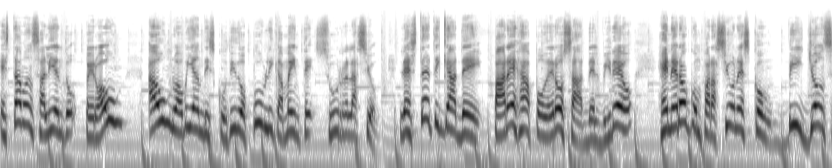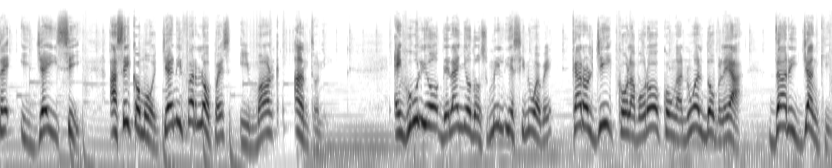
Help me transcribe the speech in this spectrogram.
estaban saliendo, pero aún aún no habían discutido públicamente su relación. La estética de pareja poderosa del video generó comparaciones con Beyoncé y Jay-Z, así como Jennifer López y Mark Anthony. En julio del año 2019, Carol G colaboró con Anuel AA, Daddy Yankee,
